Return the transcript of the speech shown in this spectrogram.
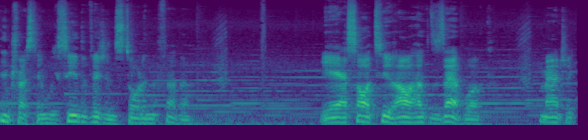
Interesting, we see the vision stored in the feather. Yeah, I saw it too. How the heck does that work? Magic.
